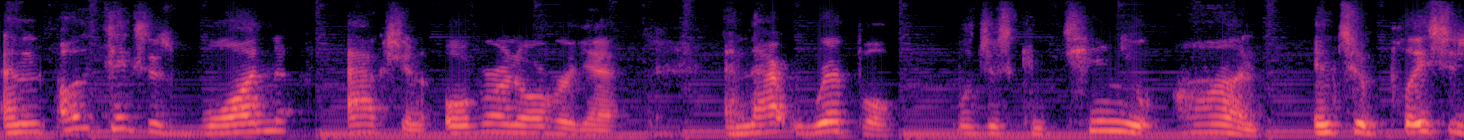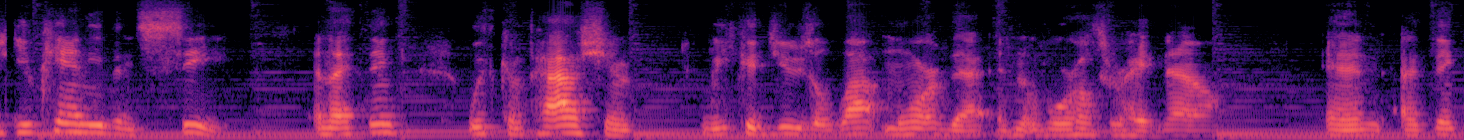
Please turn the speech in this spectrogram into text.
And all it takes is one action over and over again. And that ripple will just continue on into places you can't even see. And I think with compassion, we could use a lot more of that in the world right now. And I think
